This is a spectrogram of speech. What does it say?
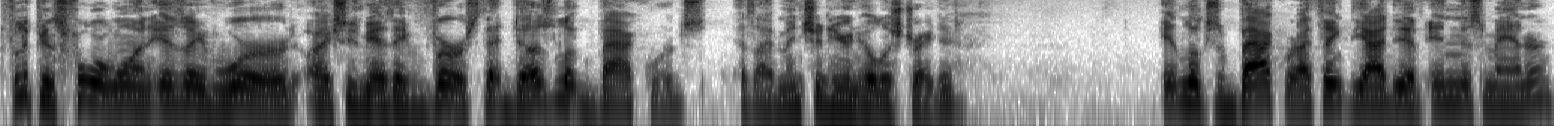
Philippians 4 1 is a word, uh, excuse me, as a verse that does look backwards, as I've mentioned here and illustrated. It looks backward. I think the idea of in this manner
